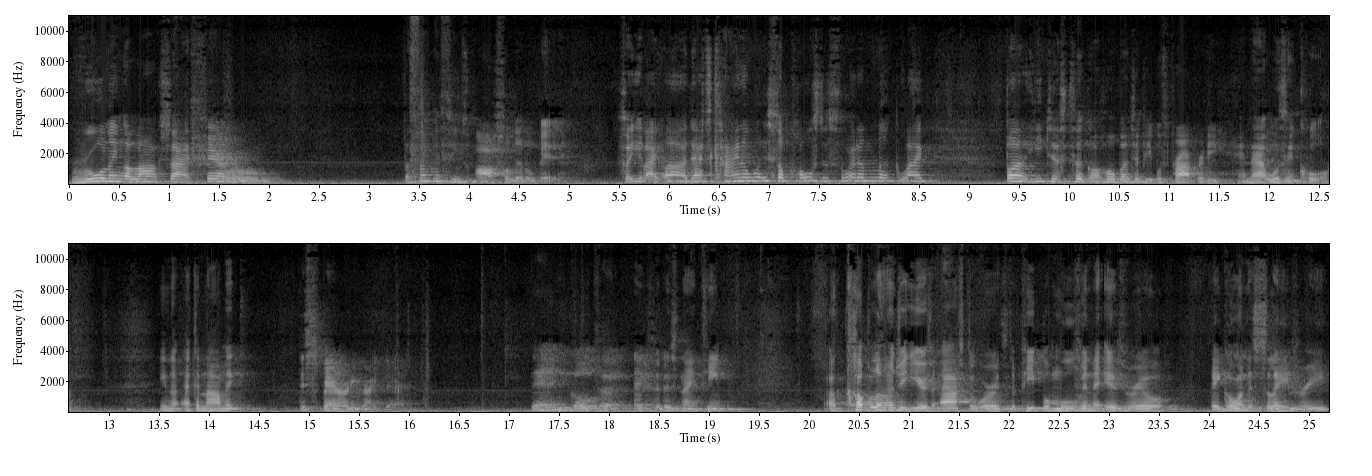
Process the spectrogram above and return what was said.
ruling alongside Pharaoh, but something seems off a little bit. So you're like, oh, that's kind of what it's supposed to sort of look like. But he just took a whole bunch of people's property, and that wasn't cool. You know, economic disparity right there. Then we go to Exodus 19. A couple of hundred years afterwards, the people move into Israel, they go into slavery.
